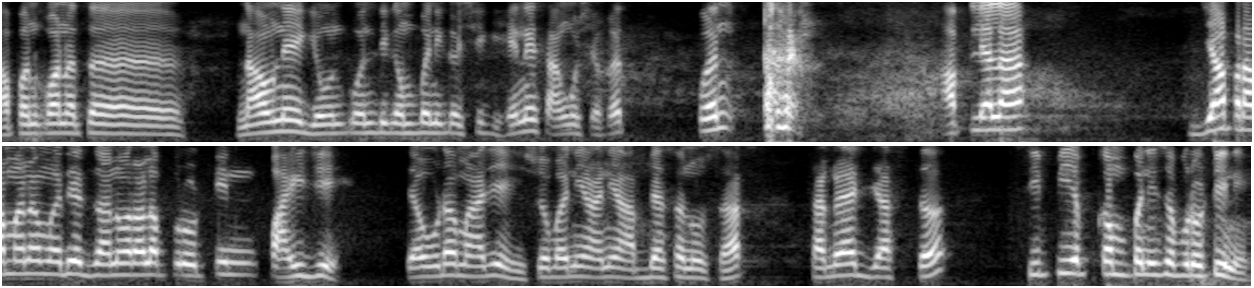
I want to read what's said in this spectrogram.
आपण कोणाचं नाव नाही घेऊन कोणती कंपनी कशी हे नाही सांगू शकत. पण आपल्याला ज्या प्रमाणामध्ये जनावराला प्रोटीन पाहिजे तेवढं माझ्या हिशोबाने आणि अभ्यासानुसार सगळ्यात जास्त सीपीएफ कंपनीचं प्रोटीन आहे.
